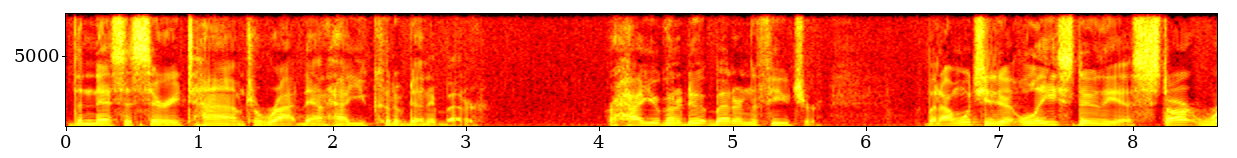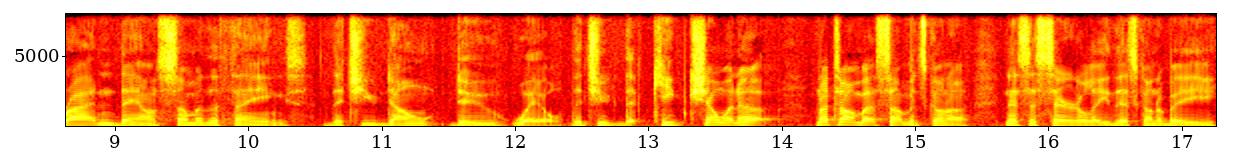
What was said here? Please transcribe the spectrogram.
the necessary time to write down how you could have done it better or how you're going to do it better in the future. But I want you to at least do this. Start writing down some of the things that you don't do well, that you that keep showing up. I'm not talking about something that's going to necessarily that's going to be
